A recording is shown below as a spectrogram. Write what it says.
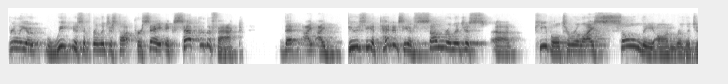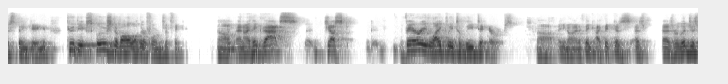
really a weakness of religious thought per se, except for the fact that I, I do see a tendency of some religious uh, people to rely solely on religious thinking to the exclusion of all other forms of thinking. Um, and I think that's just very likely to lead to errors. Uh, you know, and I think I think as as as religious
